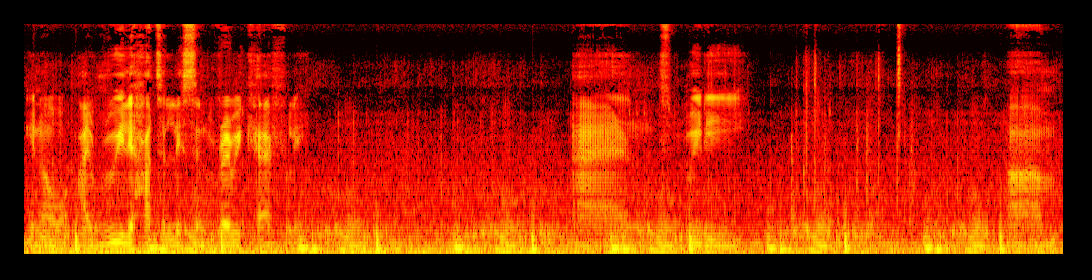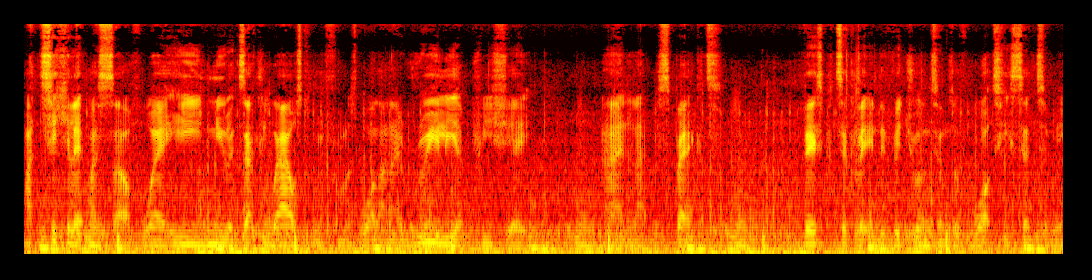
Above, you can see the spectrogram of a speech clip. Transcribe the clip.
you know, I really had to listen very carefully and really um, articulate myself where he knew exactly where I was coming from as well. And I really appreciate and like respect this particular individual in terms of what he said to me.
